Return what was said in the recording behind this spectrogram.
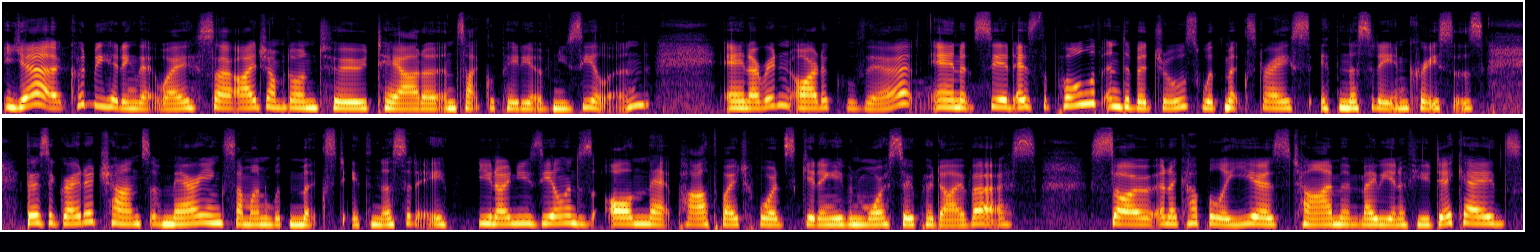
Yeah, it could be heading that way. So I jumped on to Te Ara Encyclopedia of New Zealand and I read an article there and it said as the pool of individuals with mixed race ethnicity increases, there's a greater chance of marrying someone with mixed ethnicity. You know, New Zealand is on that pathway towards getting even more super diverse. So in a couple of years' time, and maybe in a few decades,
